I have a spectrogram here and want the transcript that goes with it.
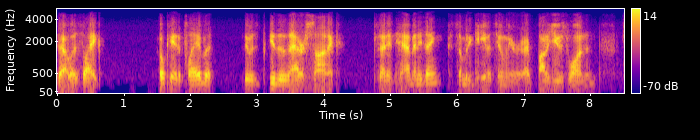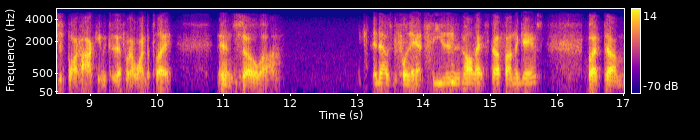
that was like okay to play but it was either that or Sonic because I didn't have anything somebody gave it to me or I bought a used one and just bought hockey because that's what I wanted to play and so uh and that was before they had seasons and all that stuff on the games. But um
